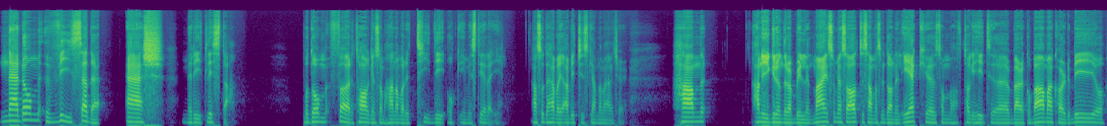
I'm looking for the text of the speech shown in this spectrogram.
När de visade Ash meritlista på de företagen som han har varit tidig och investerat i. Alltså det här var ju Aviciis gamla manager. Han han är ju grundare av Brilliant Minds som jag sa, tillsammans med Daniel Ek eh, som har tagit hit eh, Barack Obama, Cardi B och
